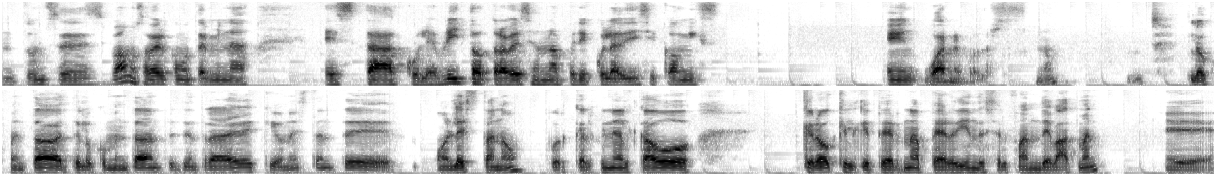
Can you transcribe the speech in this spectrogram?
Entonces, vamos a ver cómo termina esta culebrita otra vez en una película de DC Comics en Warner Brothers, ¿no? Lo comentaba, te lo comentaba antes de entrar, que honestamente molesta, ¿no? Porque al fin y al cabo, creo que el que termina perdiendo es el fan de Batman. Eh,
